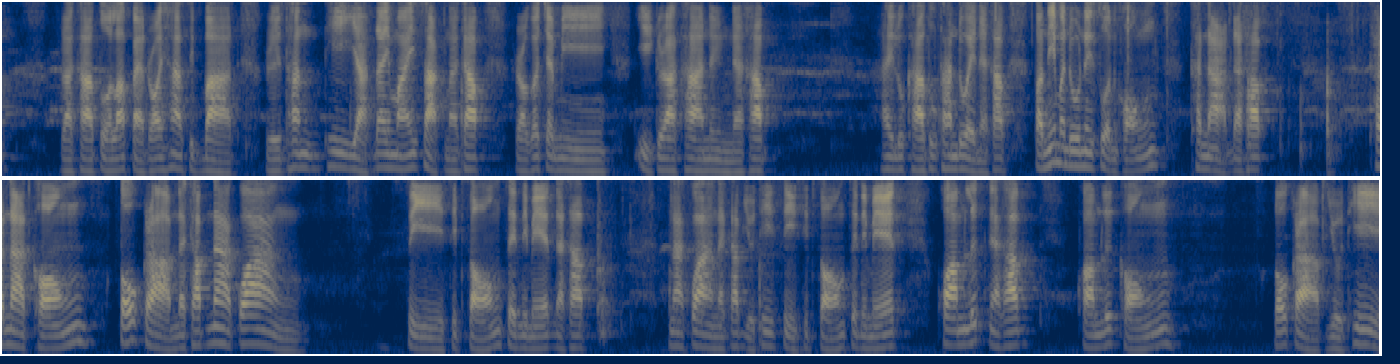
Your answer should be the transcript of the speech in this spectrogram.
ราคาตัวละ 850 บาท หรือท่านที่อยากได้ไม้สักนะครับ เราก็จะมีอีกราคาหนึ่งนะครับ ให้ลูกค้าทุกท่านด้วยนะครับ ตอนนี้มาดูในส่วนของขนาดนะครับ ขนาดของโต๊ะกราบนะครับหน้ากว้าง 42เซนติเมตรนะครับหน้ากว้างนะครับอยู่ที่ 42เซนติเมตรความลึกนะครับ ความลึกของโต๊ะกราบอยู่ที่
